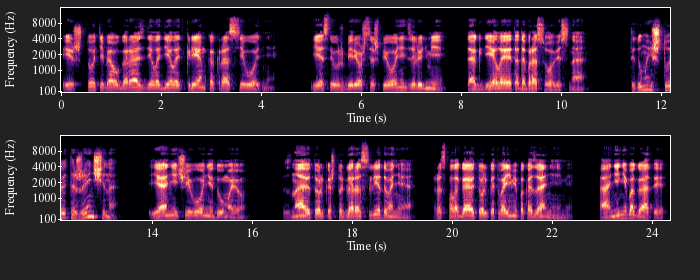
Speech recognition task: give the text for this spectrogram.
И что тебя угораздило делать крем как раз сегодня? Если уж берешься шпионить за людьми, так делай это добросовестно. Ты думаешь, что это женщина? Я ничего не думаю. Знаю только, что для расследования располагаю только твоими показаниями. А они не богаты.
